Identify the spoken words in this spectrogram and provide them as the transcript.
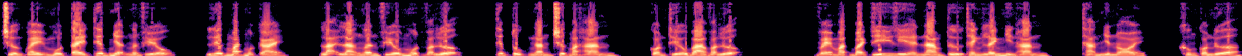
Trưởng quầy một tay tiếp nhận ngân phiếu, liếc mắt một cái, lại là ngân phiếu một vạn lượng, tiếp tục ngăn trước mặt hắn, còn thiếu ba vạn lượng. Vẻ mặt bạch tí ghi nam tử thanh lánh nhìn hắn, thản nhiên nói, không còn nữa.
